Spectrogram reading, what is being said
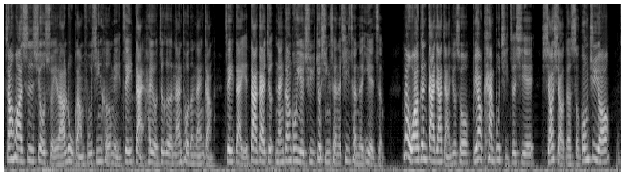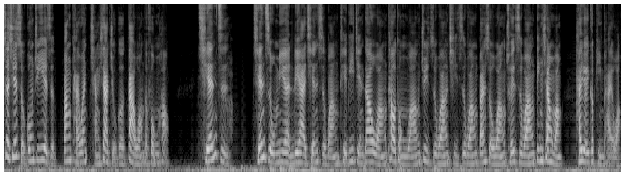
彰化市秀水啦、鹿港、福兴、和美这一带，还有这个南投的南港这一带，也大概就南港工业区就形成了七成的业者。那我要跟大家讲，就是说不要看不起这些小小的手工具哦，这些手工具业者帮台湾抢下九个大王的封号。钳子，钳子我们也很厉害，钳子王、铁皮剪刀王、套筒王、锯子王、起子王、扳手王、锤子王、丁香王，还有一个品牌王。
